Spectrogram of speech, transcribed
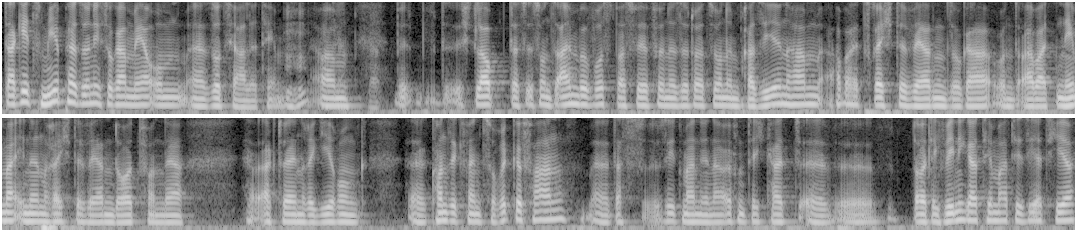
da geht es mir persönlich sogar mehr um äh, soziale Themen. Mhm, okay, ähm, ja. Ich glaube, das ist uns allen bewusst, was wir für eine Situation in Brasilien haben. Arbeitsrechte werden sogar und Arbeitnehmerinnenrechte werden dort von der aktuellen Regierung äh, konsequent zurückgefahren. Äh, das sieht man in der Öffentlichkeit äh, äh, deutlich weniger thematisiert hier.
